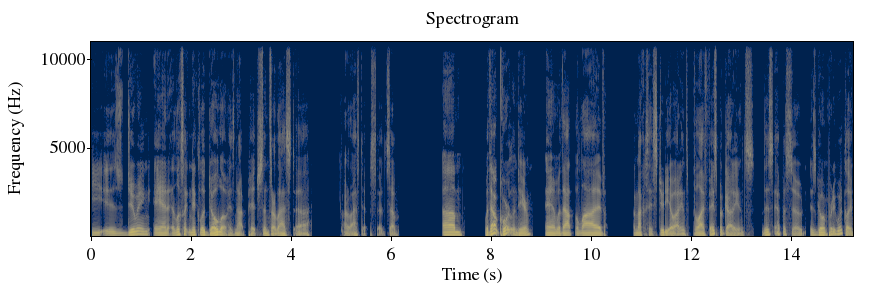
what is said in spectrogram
he is doing. And it looks like Nick Lodolo has not pitched since our last uh, our last episode. So, um, without Cortland here and without the live I'm not going to say studio audience, but the live Facebook audience, this episode is going pretty quickly.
